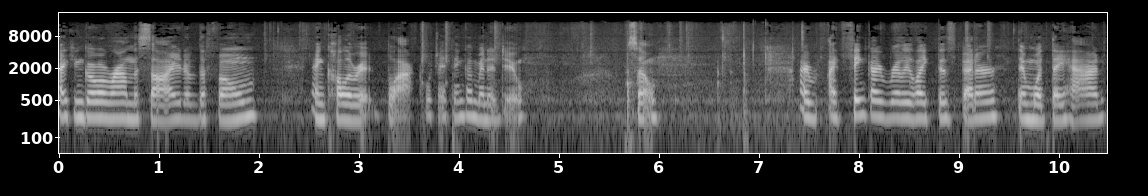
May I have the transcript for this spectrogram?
I can go around the side of the foam and color it black, which I think I'm going to do. So, I, I think I really like this better than what they had.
